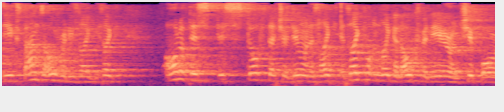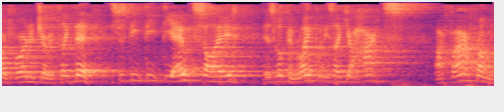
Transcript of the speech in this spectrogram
he expands over it. He's like, he's like, all of this, this stuff that you're doing is like, it's like putting like an oak veneer on chipboard furniture. It's like the, it's just the, the, the outside is looking right, but he's like, your hearts are far from me.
